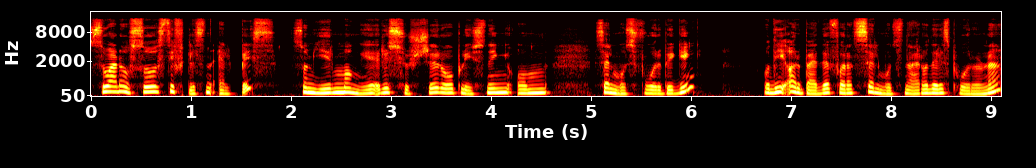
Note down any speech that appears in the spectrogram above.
Så er det også stiftelsen Elpis, som gir mange ressurser og opplysning om selvmordsforebygging, og de arbeider for at selvmordsnære og deres pårørende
